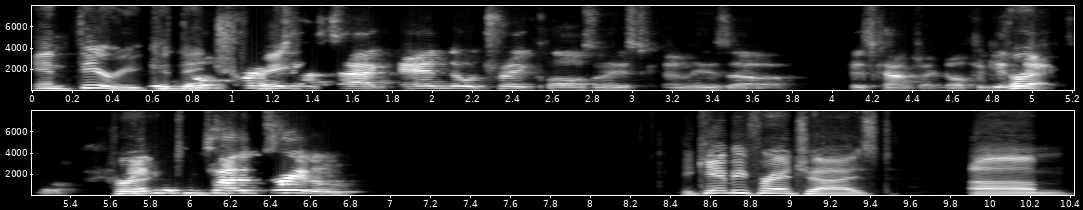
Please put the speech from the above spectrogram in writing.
in theory, could no they trade tag and no trade clause on his on his uh his contract? Don't forget Correct. that. So Correct. Even if you try to trade him, he can't be franchised. Um,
